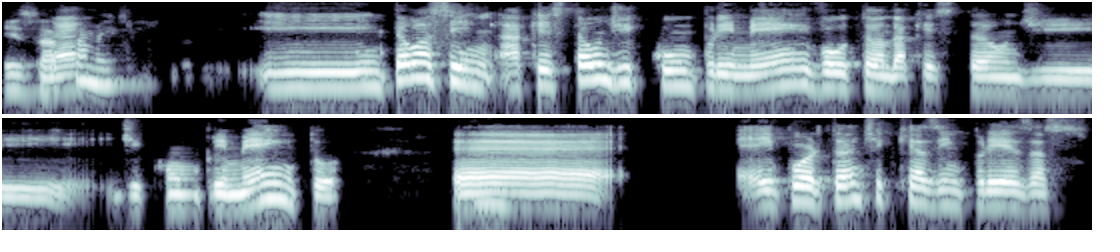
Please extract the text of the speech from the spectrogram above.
Né? Exatamente. Né? E, então, assim, a questão de cumprimento, voltando à questão de, de cumprimento, é, hum. É importante que as empresas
